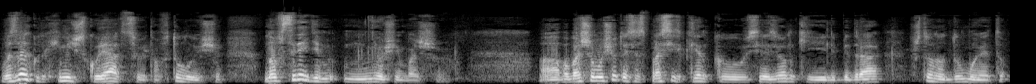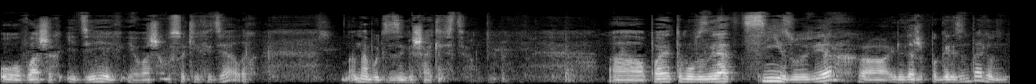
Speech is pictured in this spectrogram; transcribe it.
вызывают какую-то химическую реакцию там, в туловище, но в среднем не очень большую. А, по большому счету, если спросить клиентку селезенки или бедра, что она думает о ваших идеях и о ваших высоких идеалах, она будет в замешательстве. Поэтому взгляд снизу вверх или даже по горизонтали он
